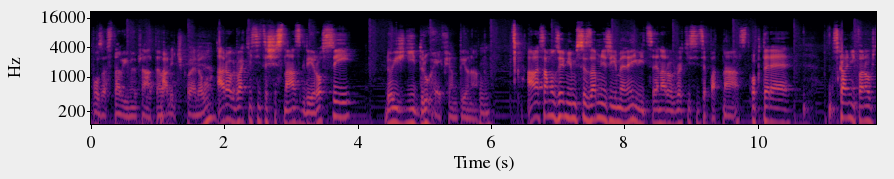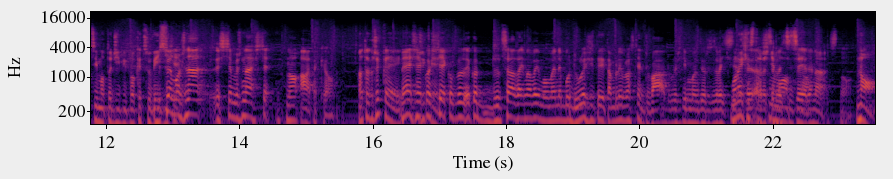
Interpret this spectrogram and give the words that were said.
pozastavíme, přátelé. Maličko jenom. A rok 2016, kdy Rossi dojíždí druhý v šampionátu. Hmm. Ale samozřejmě my se zaměříme nejvíce na rok 2015, o které skalní fanoušci MotoGP Pocketsu My vědí, že... možná, ještě možná ještě, no ale tak jo. A tak říkej. Ne, že jako ještě jako, byl jako docela zajímavý moment, nebo důležitý, tam byly vlastně dva důležitý momenty v roce Ono jich je 2010 a v roce strašně moc, 2011. No. No,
